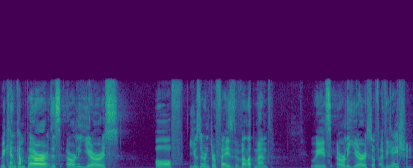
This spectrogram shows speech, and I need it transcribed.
we can compare these early years of user interface development with early years of aviation.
